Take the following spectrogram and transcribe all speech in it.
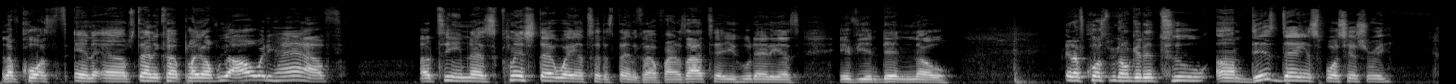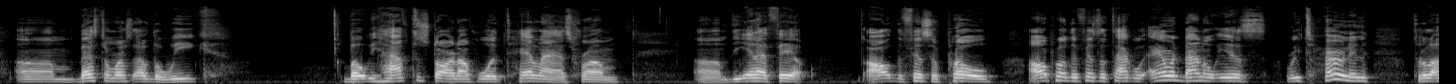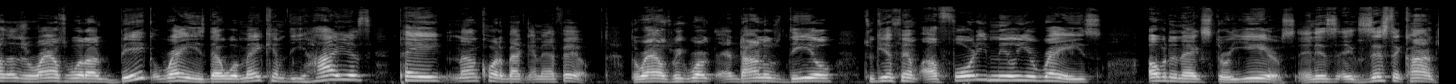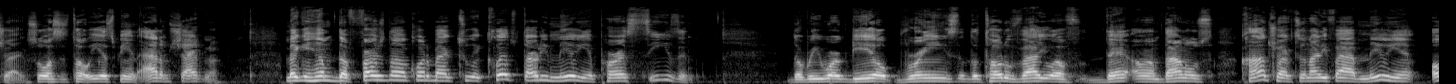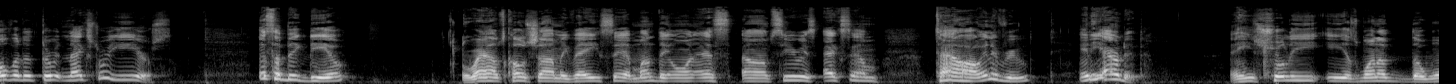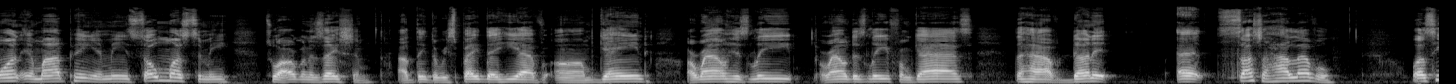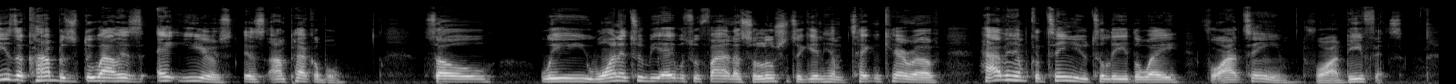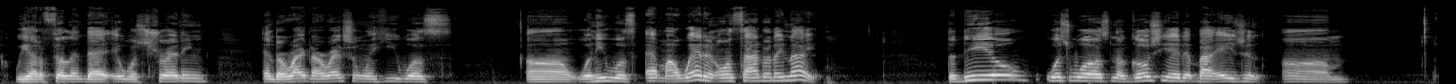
And of course, in the um, Stanley Cup playoff, we already have a team that's clinched their way into the Stanley Cup Finals. I'll tell you who that is if you didn't know. And of course, we're gonna get into um, this day in sports history, um, best and worst of the week. But we have to start off with headlines from um, the NFL. All defensive pro, all pro defensive tackle Aaron Donald is returning to the Los Angeles Rams with a big raise that will make him the highest paid non quarterback in the NFL. The Rams reworked Donald's deal to give him a 40 million raise over the next three years in his existing contract, sources told ESPN Adam Schefter making him the first non-quarterback to eclipse 30 million per season. The rework deal brings the total value of Dan, um, Donald's contract to 95 million over the th- next three years. It's a big deal. Rams coach Sean McVay said Monday on S um, Sirius XM town hall interview, and he earned it. And he truly is one of the one, in my opinion, means so much to me to our organization. I think the respect that he have um, gained around his lead, around his lead from guys that have done it at such a high level, what he's accomplished throughout his eight years is impeccable. So we wanted to be able to find a solution to getting him taken care of, having him continue to lead the way for our team, for our defense. We had a feeling that it was treading in the right direction when he was um, when he was at my wedding on Saturday night. The deal, which was negotiated by agent um,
